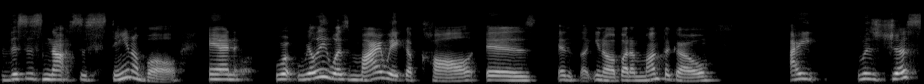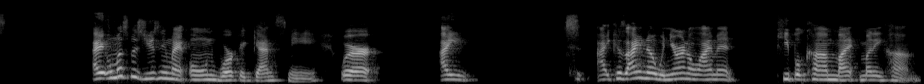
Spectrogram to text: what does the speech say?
this is not sustainable and what really was my wake up call is and you know about a month ago I was just, I almost was using my own work against me where I, I, cause I know when you're in alignment, people come, my, money come.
